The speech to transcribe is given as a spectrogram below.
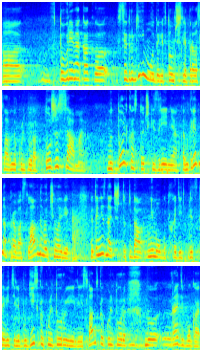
А, в то время как э, все другие модули, в том числе православная культура, то же самое – но только с точки зрения конкретно православного человека. Это не значит, что туда не могут ходить представители буддийской культуры или исламской культуры, но э, ради Бога.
